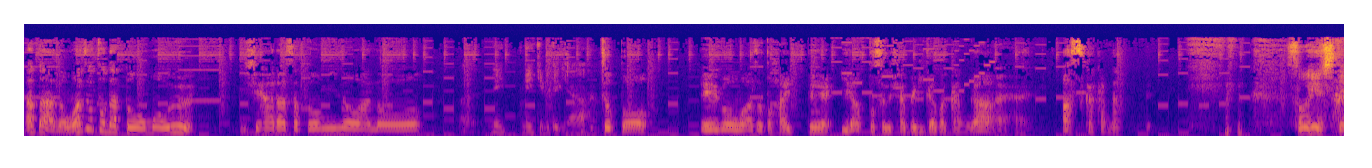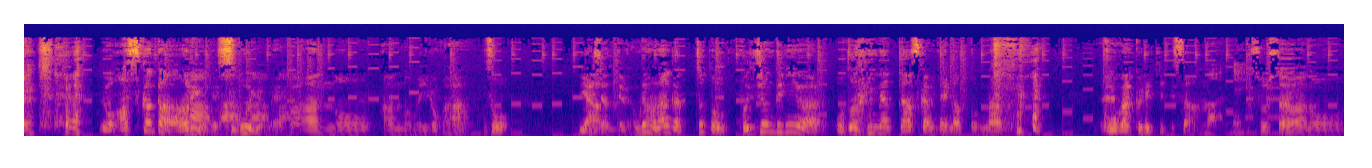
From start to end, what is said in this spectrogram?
あとあの、わざとだと思う、石原さとみのあの、ネネイティブ的な？ちょっと、英語をわざと入って、イラッとする喋り方感が、はいはい。アスカかなって。そういう視点？アスカ感あるよね。すごいよねま。やっぱ、安野、安野の色が？そう。いや出ちゃってるの、かでもなんかちょっとポジション的には大人になってアスカみたいになっとんな。高学歴でさ。まあね。そしたら、あの、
